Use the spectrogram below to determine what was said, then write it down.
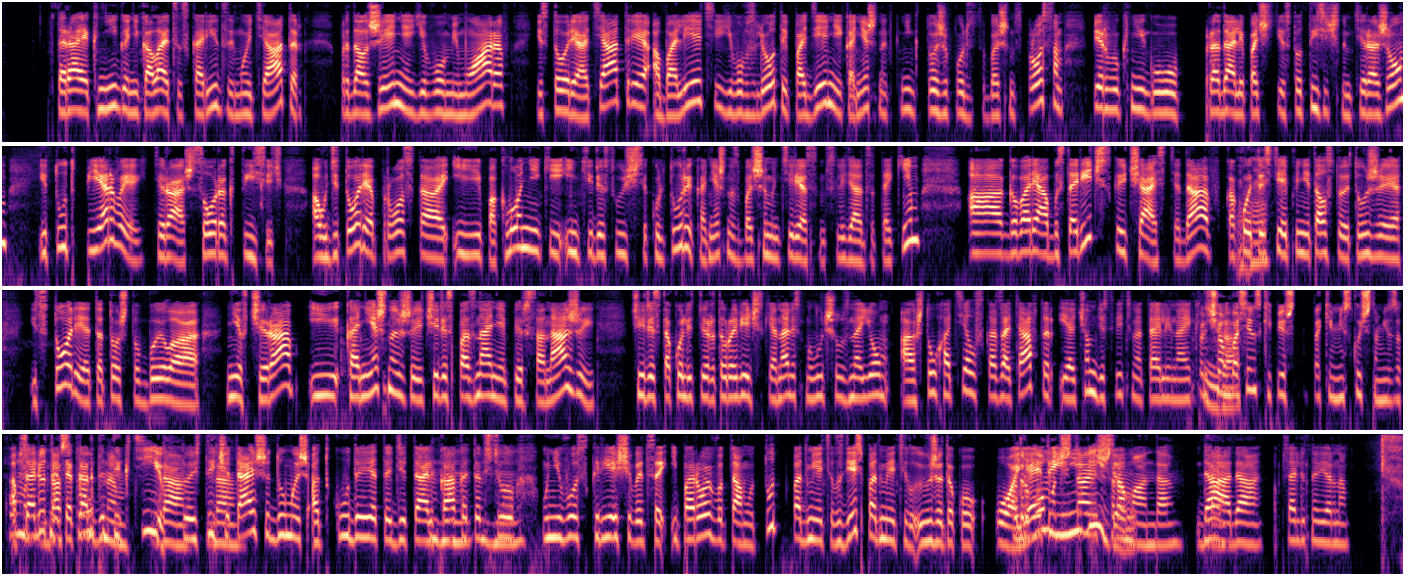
Вторая книга Николая Цискоридзе «Мой театр», продолжение его мемуаров, история о театре, о балете, его взлеты падения. И, конечно, эта книга тоже пользуется большим спросом. Первую книгу продали почти 100-тысячным тиражом, и тут первый тираж 40 тысяч. Аудитория просто и поклонники, и интересующиеся культурой, конечно, с большим интересом следят за таким. А говоря об исторической части, да, в какой-то степени Толстой это уже история, это то, что было не вчера, и, конечно же, через познание персонажей, через такой литературоведческий анализ мы лучше узнаем, а что хотел сказать автор и о чем действительно та или иная книга. Причем Басинский пишет таким нескучным языком. Абсолютно, это как доступным. детектив. Да, То есть ты да. читаешь и думаешь, откуда эта деталь, как это все у него скрещивается. И порой вот там вот тут подметил, здесь подметил, и уже такой, о, а я это и не видел. роман, да. Да, да, абсолютно верно.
